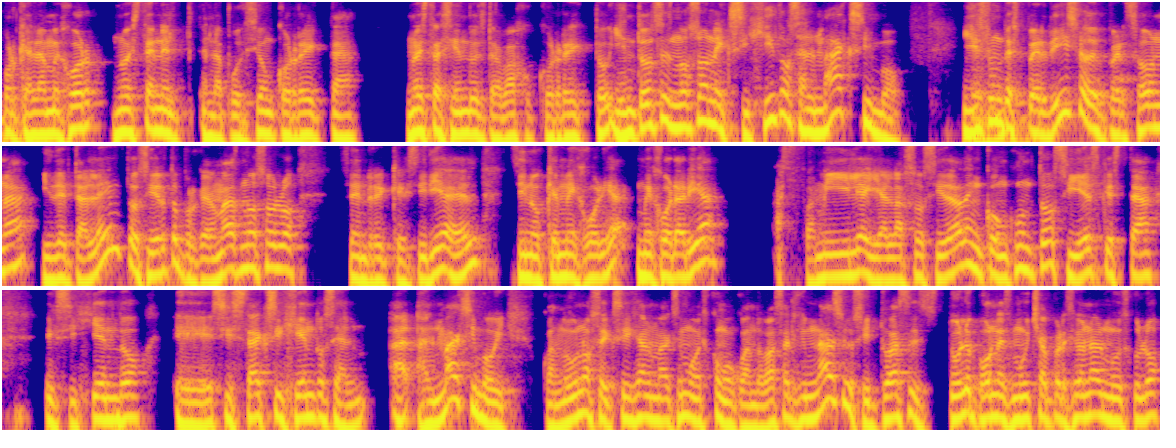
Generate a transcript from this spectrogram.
porque a lo mejor no está en, la posición correcta, no está haciendo el trabajo correcto y entonces no son exigidos al máximo. Y es un desperdicio de persona y de talento, ¿cierto? Porque además no solo se enriquecería él, sino que mejoraría, mejoraría a su familia y a la sociedad en conjunto si es que está exigiendo, eh, si está exigiéndose al, al, máximo. Y cuando uno se exige al máximo es como cuando vas al gimnasio. Si tú haces, tú le pones mucha presión al músculo,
